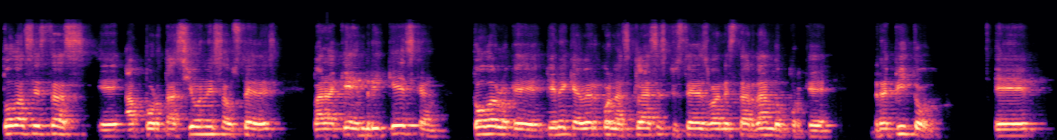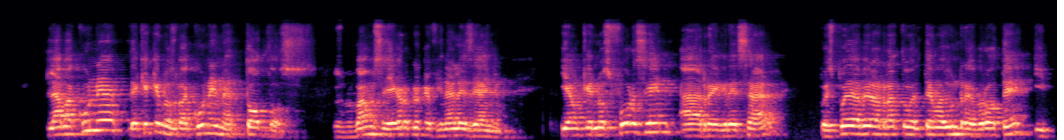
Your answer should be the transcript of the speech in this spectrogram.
todas estas eh, aportaciones a ustedes para que enriquezcan todo lo que tiene que ver con las clases que ustedes van a estar dando, porque, repito, eh, la vacuna, ¿de qué que nos vacunen a todos? Pues vamos a llegar creo que a finales de año. Y aunque nos forcen a regresar, pues puede haber al rato el tema de un rebrote y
